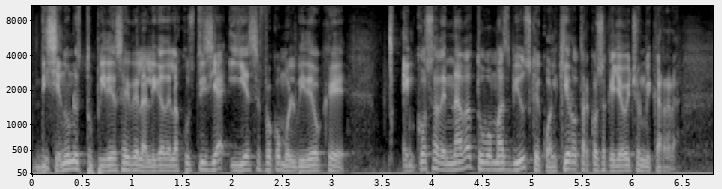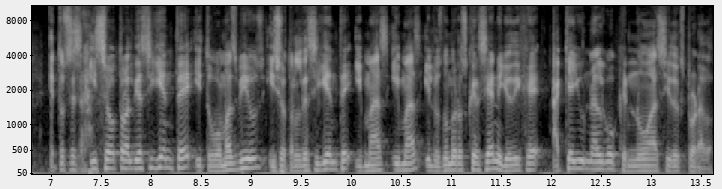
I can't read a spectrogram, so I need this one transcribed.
diciendo una estupidez ahí de la Liga de la Justicia y ese fue como el video que en cosa de nada tuvo más views que cualquier otra cosa que yo he hecho en mi carrera. Entonces hice otro al día siguiente y tuvo más views, hice otro al día siguiente y más y más, y los números crecían y yo dije, aquí hay un algo que no ha sido explorado.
